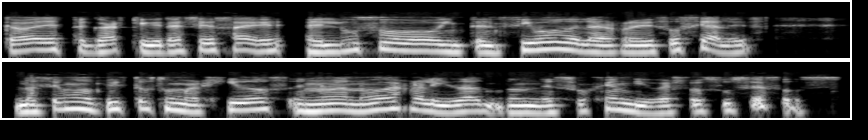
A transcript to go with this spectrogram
Cabe destacar que gracias al uso intensivo de las redes sociales, nos hemos visto sumergidos en una nueva realidad donde surgen diversos sucesos.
